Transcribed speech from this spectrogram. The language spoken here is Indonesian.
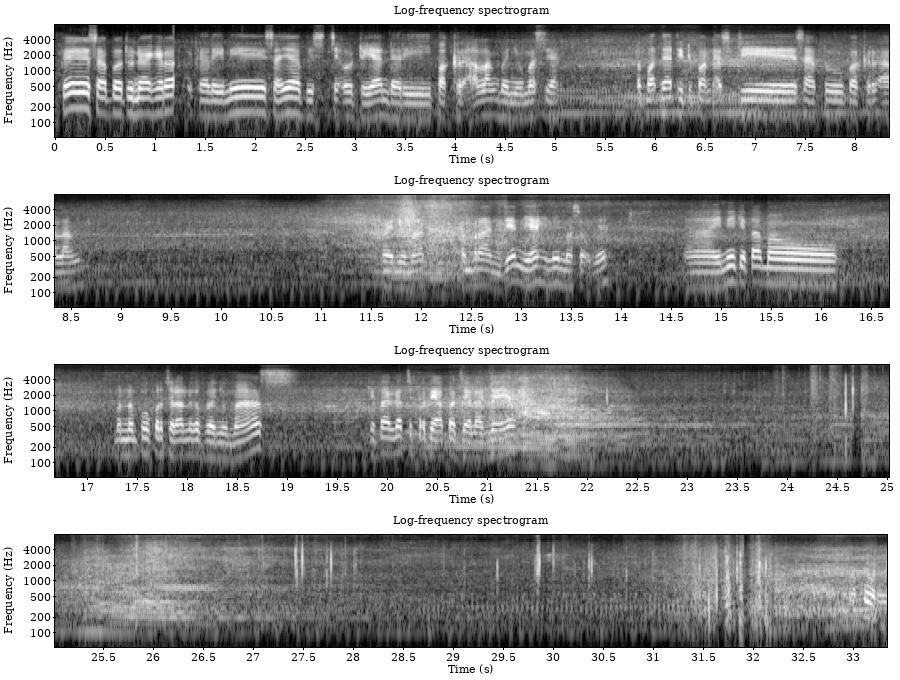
Oke sahabat dunia akhirat Kali ini saya habis COD-an dari Pager Alang Banyumas ya. Tepatnya di depan SD 1 Pager Alang. Banyumas Kemeranjen ya ini masuknya. Nah ini kita mau Menempuh perjalanan ke Banyumas. Kita lihat seperti apa jalannya ya Oke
